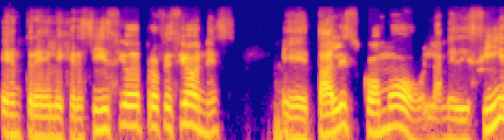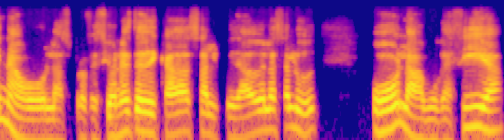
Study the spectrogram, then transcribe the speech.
entre el ejercicio de profesiones eh, tales como la medicina o las profesiones dedicadas al cuidado de la salud o la abogacía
